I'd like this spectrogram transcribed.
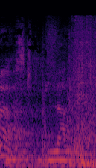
First blood.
